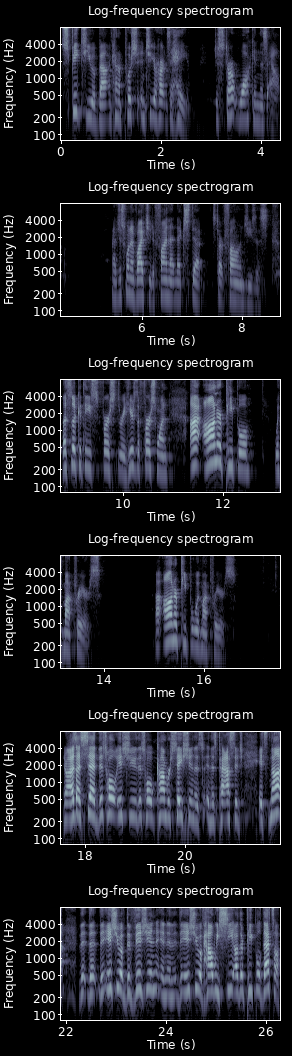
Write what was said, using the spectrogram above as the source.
speak to you about and kind of push into your heart and say, hey, just start walking this out. I just want to invite you to find that next step. Start following Jesus. Let's look at these first three. Here's the first one I honor people with my prayers. I honor people with my prayers. You know, as I said, this whole issue, this whole conversation in this passage, it's not the, the, the issue of division and, and the issue of how we see other people. That's a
